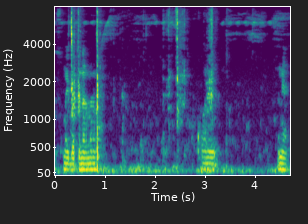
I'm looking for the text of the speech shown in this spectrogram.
Tapos may bato na naman. Kung ano yun. Ano yan?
